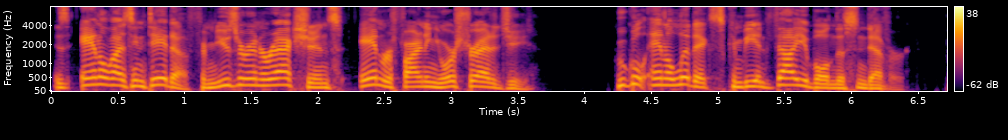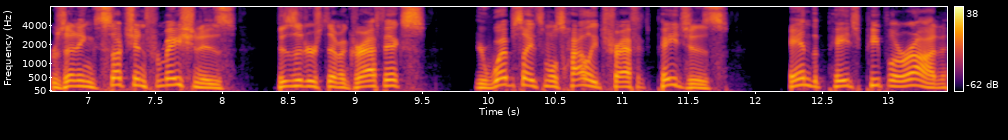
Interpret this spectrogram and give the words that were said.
is analyzing data from user interactions and refining your strategy. Google Analytics can be invaluable in this endeavor, presenting such information as visitors' demographics, your website's most highly trafficked pages, and the page people are on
